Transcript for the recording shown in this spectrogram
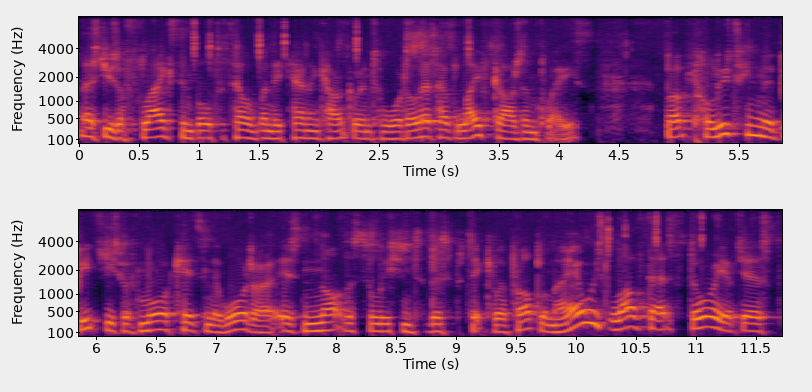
let's use a flag symbol to tell them when they can and can't go into water. Let's have lifeguards in place. But polluting the beaches with more kids in the water is not the solution to this particular problem. I always loved that story of just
